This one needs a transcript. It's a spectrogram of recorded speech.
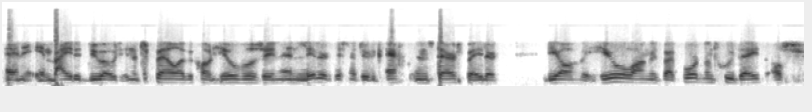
En in beide duo's in het spel heb ik gewoon heel veel zin. En Lillard is natuurlijk echt een sterspeler die al heel lang het bij Portland goed deed. Als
